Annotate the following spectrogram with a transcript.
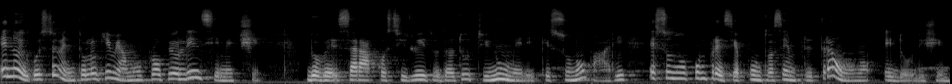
e noi questo evento lo chiamiamo proprio l'insieme C dove sarà costituito da tutti i numeri che sono pari e sono compresi appunto sempre tra 1 e 12.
